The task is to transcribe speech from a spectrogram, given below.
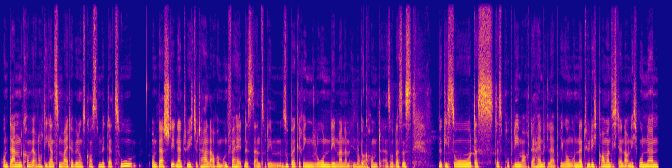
Und dann kommen ja auch noch die ganzen Weiterbildungskosten mit dazu. Und das steht natürlich total auch im Unverhältnis dann zu dem super geringen Lohn, den man am Ende Aber. bekommt. Also das ist wirklich so das, das Problem auch der Heilmittelerbringung. Und natürlich braucht man sich dann auch nicht wundern,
